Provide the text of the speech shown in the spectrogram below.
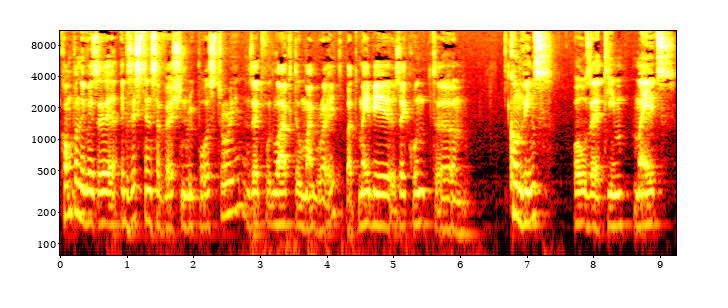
Company with an existing Subversion repository that would like to migrate, but maybe they couldn't um, convince all their teammates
